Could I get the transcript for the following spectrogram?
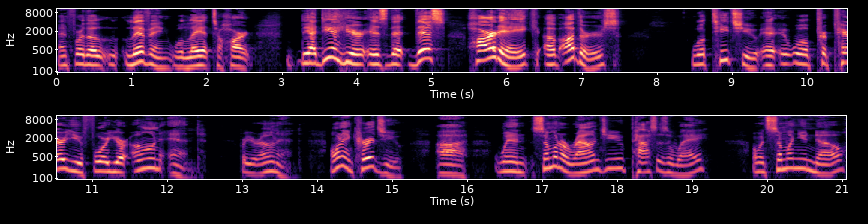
and for the living will lay it to heart. The idea here is that this heartache of others will teach you, it will prepare you for your own end. For your own end. I want to encourage you. Uh, when someone around you passes away, or when someone you know,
